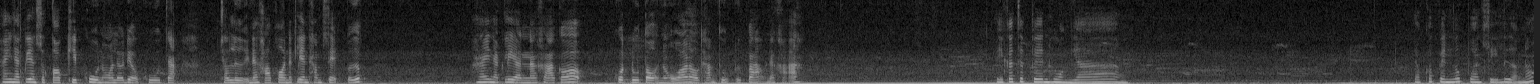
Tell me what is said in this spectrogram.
ให้นักเรียนสต็อปคลิปครูเนาะแล้วเดี๋ยวครูจะเฉลยนะคะ พอนักเรียนทำเสร็จปุ๊บ ให้นักเรียนนะคะก็กดดูต่อเนาะว่าเราทำถูกหรือเปล่านะคะ นี่ก็จะเป็นห่วงยาง แล้วก็เป็นลูกบอลสีเหลืองเนาะ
